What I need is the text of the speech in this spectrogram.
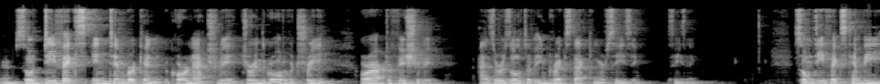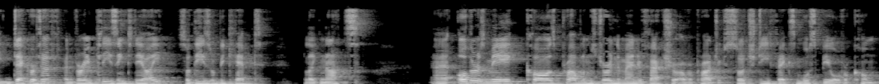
Okay. So defects in timber can occur naturally during the growth of a tree or artificially as a result of incorrect stacking or seasoning. Some defects can be decorative and very pleasing to the eye, so these will be kept like knots uh, others may cause problems during the manufacture of a project. Such defects must be overcome.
